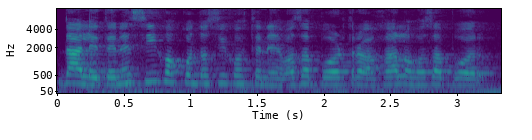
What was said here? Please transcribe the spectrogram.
Dale, ¿tenés hijos? ¿Cuántos hijos tenés? ¿Vas a poder trabajarlos? ¿Vas a poder...?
